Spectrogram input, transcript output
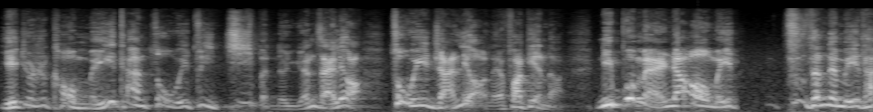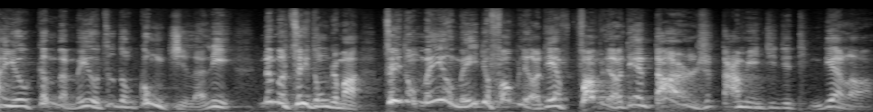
也就是靠煤炭作为最基本的原材料，作为燃料来发电的。你不买人家澳煤，自身的煤炭又根本没有这种供给能力，那么最终什么？最终没有煤就发不了电，发不了电当然是大面积的停电了。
